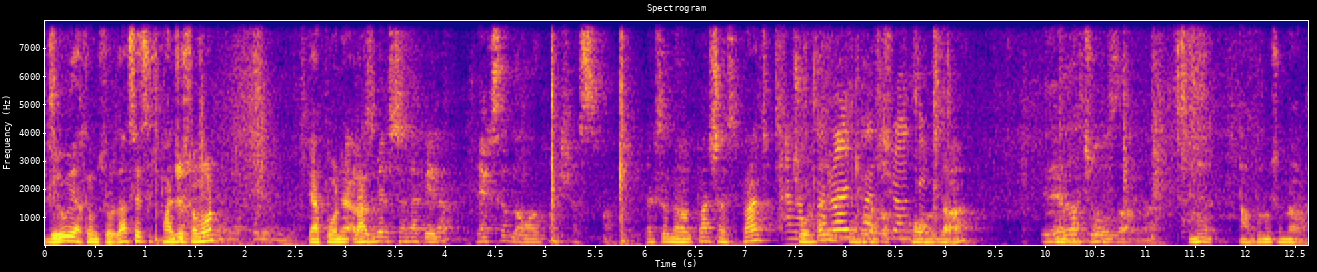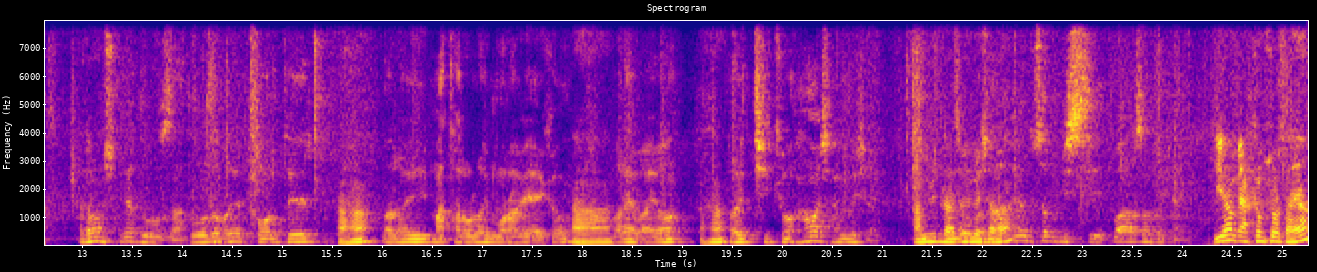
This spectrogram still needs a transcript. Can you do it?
бу якм сомон сесд панҷоҳ сомон? Япония. Размери чанд апела яксад навад панҷ шасту панҷ яксад навад панҷ шасту панҷ чордаҳ. понздаҳ давдонашон нараст кадомаш? Дувоздаҳ. Дувоздаҳ барои портер барои матаролои муравияко барои ваён барои тико ҳамаш ҳамин мешавад. Ҳамин размер мешавад? дусаду бисти ту арзон мешавад. Иам якм сорта я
